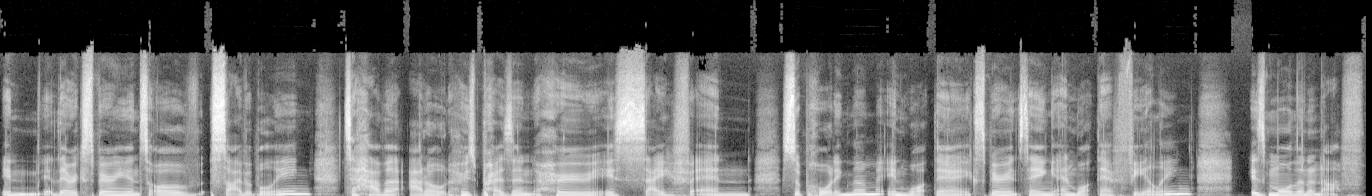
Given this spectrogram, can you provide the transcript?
in their experience of cyberbullying, to have an adult who's present, who is safe and supporting them in what they're experiencing and what they're feeling is more than enough.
